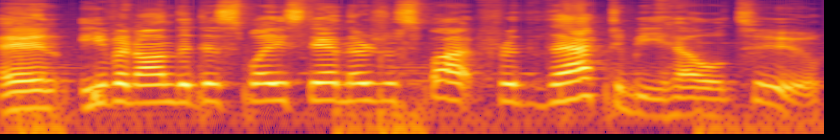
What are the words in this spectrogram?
And even on the display stand, there's a spot for that to be held too.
